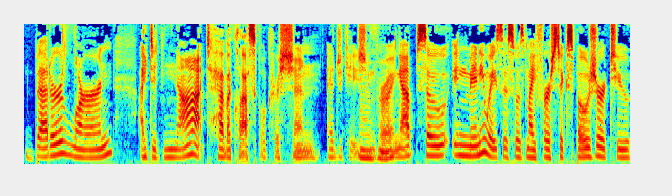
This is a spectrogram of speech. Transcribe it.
better learn. I did not have a classical Christian education growing up. So, in many ways, this was my first exposure to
